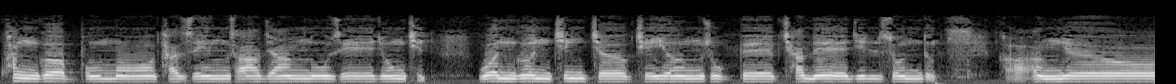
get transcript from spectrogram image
광급 부모 타생 사장 누세 종친 원근 친척 재영 숙백 참회 질손 등 강렬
